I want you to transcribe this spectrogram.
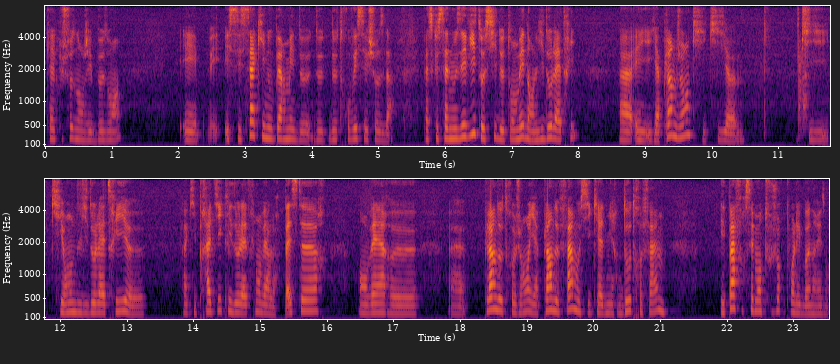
quelque chose dont j'ai besoin? Et, c'est ça qui nous permet de trouver ces choses-là. Parce que ça nous évite aussi de tomber dans l'idolâtrie euh, et il y a plein de gens qui, qui, euh, qui, qui, ont de l'idolâtrie, euh, enfin qui pratiquent l'idolâtrie envers leur pasteur, envers plein d'autres gens. Il y a plein de femmes aussi qui admirent d'autres femmes, et pas forcément toujours pour les bonnes raisons.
